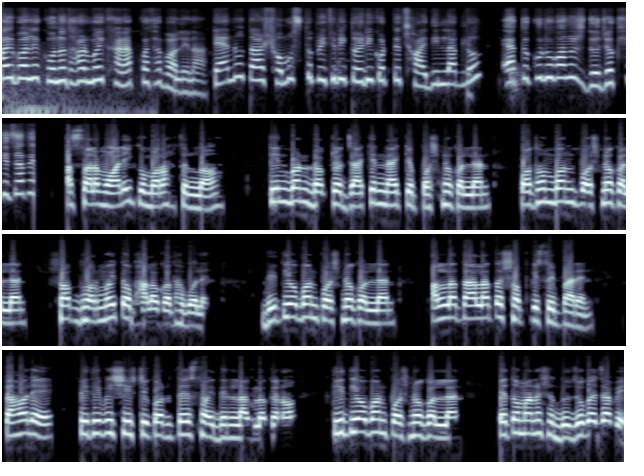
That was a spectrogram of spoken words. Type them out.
সবাই বলে কোনো ধর্মই খারাপ কথা বলে না। কেন তার সমস্ত পৃথিবী তৈরি করতে ছয় দিন লাগল? এতগুলো মানুষ দোজখে যাবে আসসালামু আলাইকুম রহমতুল্লাহ তিন বোন ডক্টর জাকির নায়েককে প্রশ্ন করলেন প্রথম বোন প্রশ্ন করলেন সব ধর্মই তো ভালো কথা বলেন। দ্বিতীয় বোন প্রশ্ন করলেন আল্লাহ তাআলা তো সবকিছুই পারেন। তাহলে পৃথিবী সৃষ্টি করতে ছয় দিন লাগল কেন? তৃতীয় বোন প্রশ্ন করলেন এত মানুষ দুযোগে যাবে।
